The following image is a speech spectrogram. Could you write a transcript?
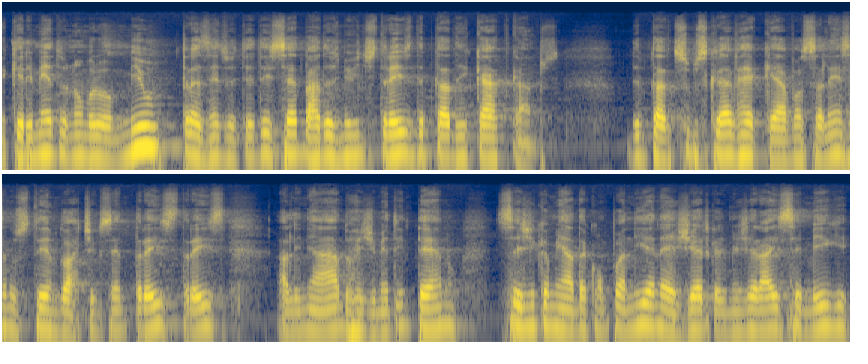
Requerimento número 1387-2023, deputado Ricardo Campos. O deputado que subscreve requer a Vossa Excelência, nos termos do artigo 103, 3, a linha A do regimento interno, seja encaminhada à Companhia Energética de Minas Gerais, CEMIG,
